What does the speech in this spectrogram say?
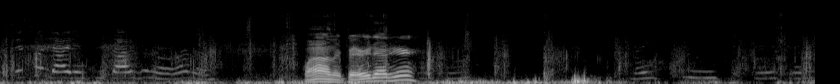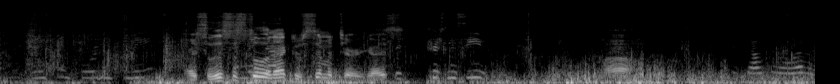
This one died in 2011. Wow, they're buried out here? 1943. All right, so this is still an active cemetery, guys. Christmas Eve, Wow. 2011.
